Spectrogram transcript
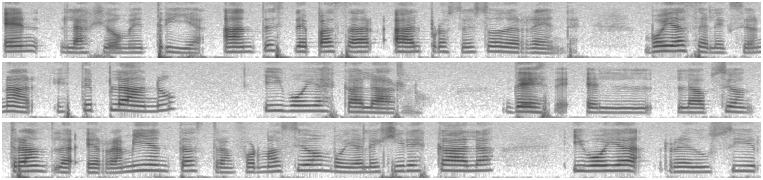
en la geometría antes de pasar al proceso de render. Voy a seleccionar este plano y voy a escalarlo. Desde la opción herramientas, transformación, voy a elegir escala y voy a reducir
